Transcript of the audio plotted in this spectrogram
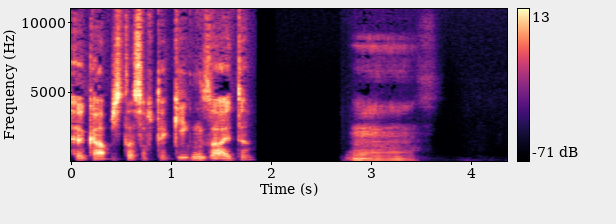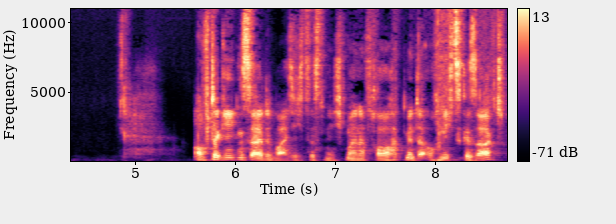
Äh, gab es das auf der Gegenseite? Mmh. Auf der Gegenseite weiß ich das nicht. Meine Frau hat mir da auch nichts gesagt.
